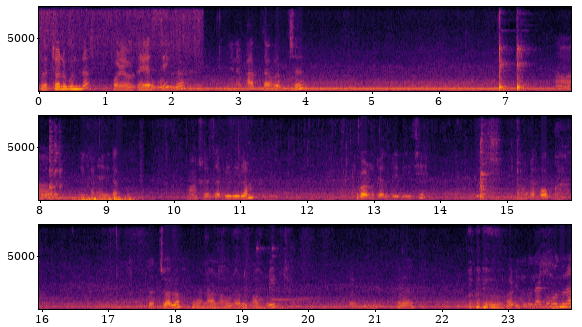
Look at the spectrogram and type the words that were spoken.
তো চলো বন্ধুরা পরে ফিরে আসছি। এখানে ভাতটা হচ্ছে। এখানে দেখো মাংস চাপিয়ে দিলাম। গরম জল দিয়ে দিয়েছি। ওটা হোক। তো চলো রান্না বান্না মোটামুটি কমপ্লিট ঘরে দেখো বন্ধুরা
